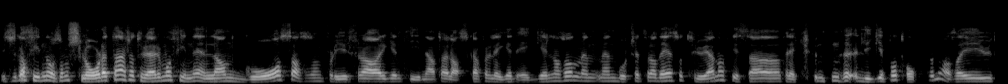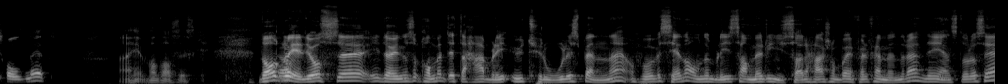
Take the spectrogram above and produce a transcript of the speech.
hvis du skal finne noe som slår dette, her, så tror jeg du må finne en eller annen gås altså, som flyr fra Argentina til Alaska for å legge et egg. eller noe sånt. Men, men bortsett fra det så tror jeg nok disse trekkhundene ligger på toppen altså i utholdenhet. Det er helt fantastisk. Da gleder vi oss uh, i døgnet som kommer. Dette her blir utrolig spennende. Og får vi se da om det blir samme rysere her som på FL 500. Det gjenstår å se.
